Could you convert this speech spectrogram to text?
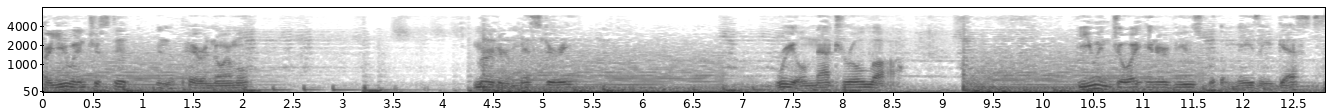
Are you interested in the paranormal? Murder mystery? Real natural law? Do you enjoy interviews with amazing guests?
